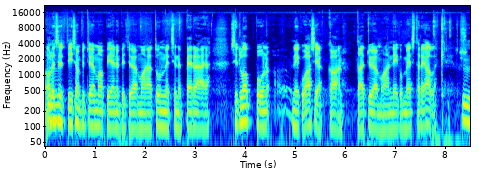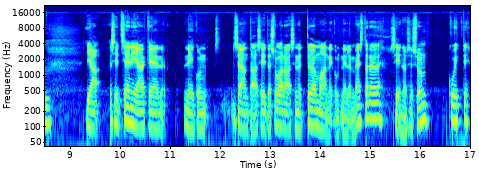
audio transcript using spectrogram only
Oli se sitten isompi työmaa, pienempi työmaa ja tunnit sinne perään ja sitten loppuun niin kuin asiakkaan tai työmaan niin kuin mestari allekirjoitus. Mm. Ja sitten sen jälkeen niin kun se antaa siitä suoraan sinne työmaan niin kun niille mestareille. Siinä on se sun kuitti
